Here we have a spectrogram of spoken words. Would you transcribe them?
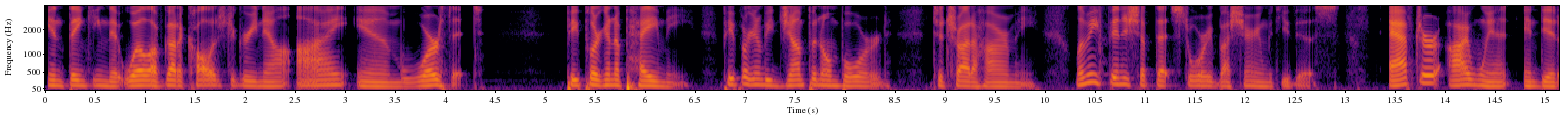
in thinking that, well, I've got a college degree now. I am worth it. People are going to pay me. People are going to be jumping on board to try to hire me. Let me finish up that story by sharing with you this. After I went and did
